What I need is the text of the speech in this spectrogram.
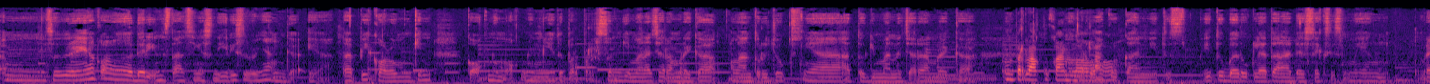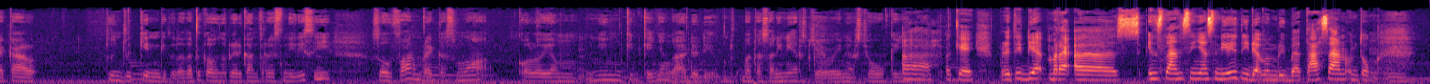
Um, sebenarnya kalau dari instansinya sendiri sebenarnya enggak ya. Tapi kalau mungkin ke oknum-oknumnya itu per person gimana cara mereka melantur jokesnya atau gimana cara mereka memperlakukan memperlakukan lo. itu. Itu baru kelihatan ada seksisme yang mereka tunjukin gitu lah tapi kalau untuk dari kantornya sendiri sih so far mereka semua kalau yang ini mungkin kayaknya nggak ada deh untuk batasan ini harus cewek ini harus cowok kayaknya. Uh, Oke, okay. berarti dia uh, instansinya sendiri tidak memberi batasan untuk mm -hmm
